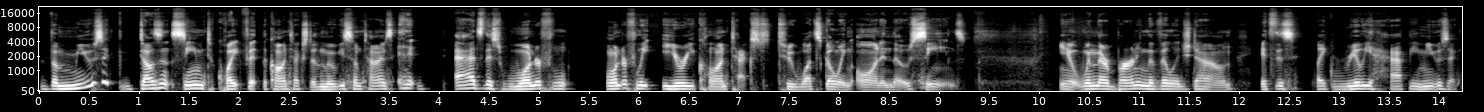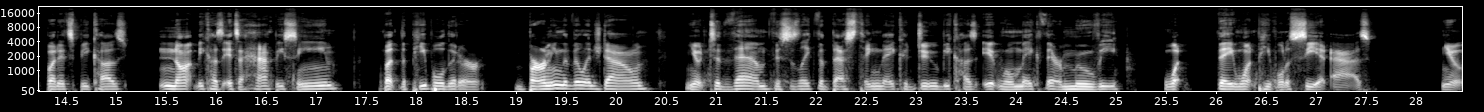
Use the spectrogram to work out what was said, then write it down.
the music doesn't seem to quite fit the context of the movie sometimes, and it adds this wonderful, wonderfully eerie context to what's going on in those scenes. You know, when they're burning the village down, it's this like really happy music, but it's because not because it's a happy scene, but the people that are burning the village down you know to them this is like the best thing they could do because it will make their movie what they want people to see it as you know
